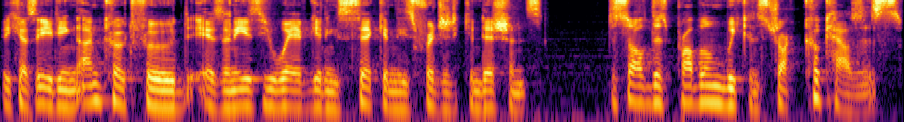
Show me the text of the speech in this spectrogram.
because eating uncooked food is an easy way of getting sick in these frigid conditions. To solve this problem, we construct cookhouses.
